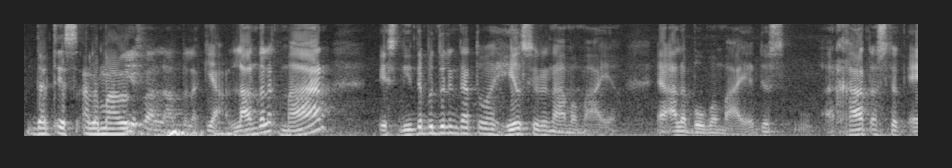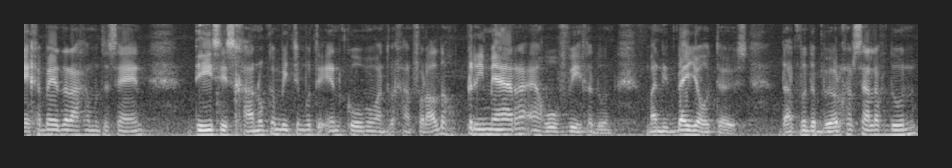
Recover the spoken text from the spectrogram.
dat is allemaal... Die is wel landelijk, ja, landelijk, maar is niet de bedoeling dat we heel Suriname maaien en alle bomen maaien. Dus er gaat een stuk eigen bijdrage moeten zijn. Deze gaan ook een beetje moeten inkomen, want we gaan vooral de primaire en hoofdwegen doen. Maar niet bij jou thuis. Dat moet de burger zelf doen.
